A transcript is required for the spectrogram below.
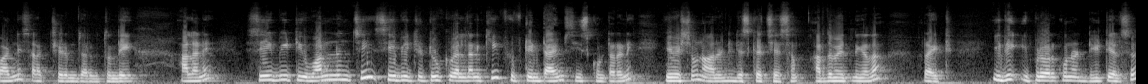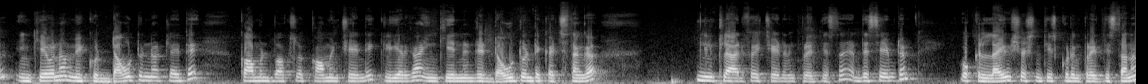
వాడిని సెలెక్ట్ చేయడం జరుగుతుంది. అలానే సిబిటి వన్ నుంచి సిబిటి టూకి వెళ్ళడానికి ఫిఫ్టీన్ టైమ్స్ తీసుకుంటారని ఈ విషయం ఆల్రెడీ డిస్కస్ చేసాం అర్థమవుతుంది కదా? రైట్ ఇది ఇప్పటివరకు ఉన్న డీటెయిల్స్ ఇంకేమైనా మీకు డౌట్ ఉన్నట్లయితే కామెంట్ బాక్స్లో కామెంట్ చేయండి. క్లియర్గా ఇంకేంటంటే డౌట్ ఉంటే ఖచ్చితంగా నేను క్లారిఫై చేయడానికి ప్రయత్నిస్తాను. అట్ ద సేమ్ టైం ఒక లైవ్ సెషన్ తీసుకోవడానికి ప్రయత్నిస్తాను.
